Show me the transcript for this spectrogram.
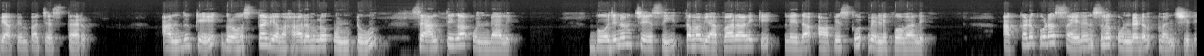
వ్యాపింపచేస్తారు. అందుకే గృహస్థ వ్యవహారంలో ఉంటూ శాంతిగా ఉండాలి. భోజనం చేసి తమ వ్యాపారానికి లేదా ఆఫీస్కు వెళ్ళిపోవాలి. అక్కడ కూడా సైలెన్స్లో ఉండడం మంచిది.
